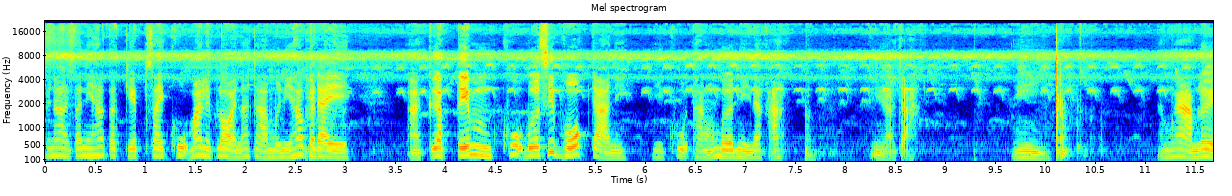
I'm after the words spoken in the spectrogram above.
พี่น้องตอนนี้เฮาก็เก็บใส่คุมาเรียบร้อยนะจ้ามื้อนี้เฮาก็ได้อ่าเกือบเต็มคุเบอร์16จ้านี่ นี่คุถังเบอร์นี้นะคะ นี่แล้วจ้ะนี่งามเลย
